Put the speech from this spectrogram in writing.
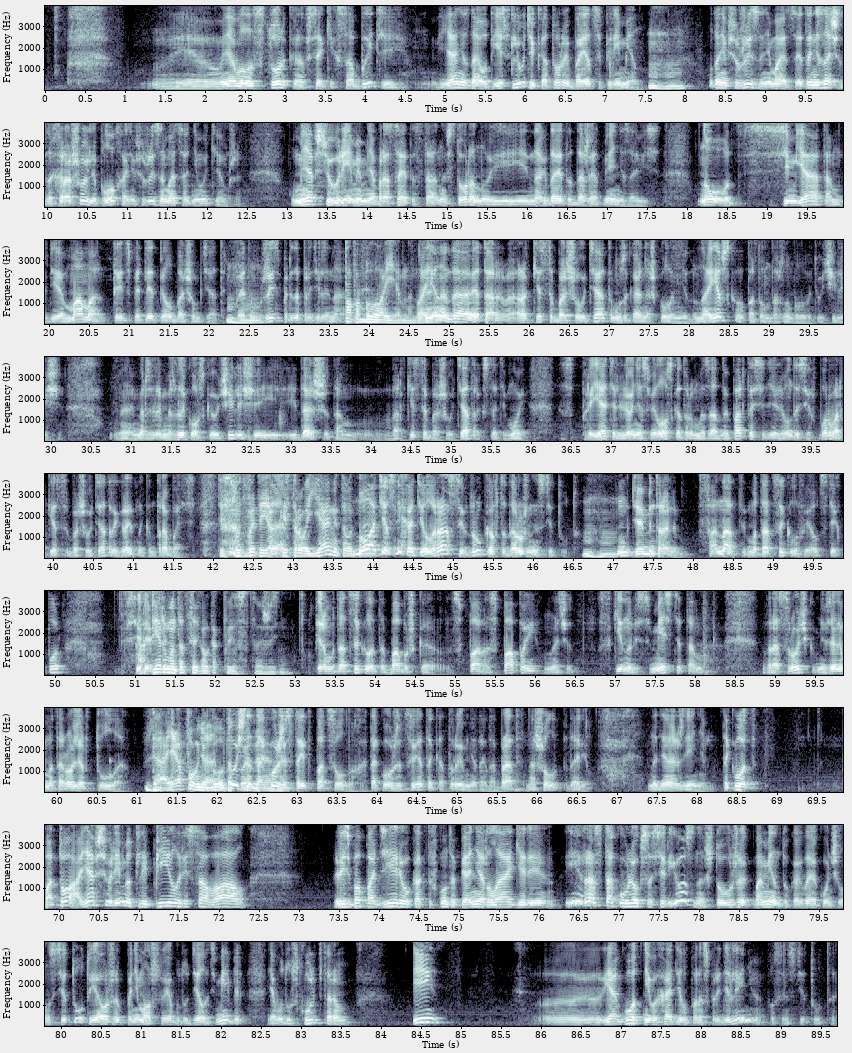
и у меня было столько всяких событий. Я не знаю, вот есть люди, которые боятся перемен. Вот они всю жизнь занимаются. Это не значит, это хорошо или плохо, они всю жизнь занимаются одним и тем же. У меня все время меня бросает из стороны в сторону, и иногда это даже от меня не зависит. Ну, вот семья, там, где мама 35 лет пела в Большом театре, поэтому жизнь предопределена. Папа был военным. да? Военный, да, это ор- оркестр Большого театра, музыкальная школа имени Дунаевского, потом должно было быть училище, Мерзляковское училище, и, и дальше там в оркестре Большого театра, кстати, мой приятель Леня Смелов, с которым мы за одной партой сидели, он до сих пор в оркестре Большого театра играет на контрабасе. То есть вот в этой Да. оркестровой яме-то вот... Ну, отец не хотел, раз, и вдруг автодорожный институт. Ну, диаметрально. Фанат мотоциклов, я вот с тех пор... а первый мотоцикл как появился в твоей жизни? Первый мотоцикл это бабушка с папой, значит, скинулись вместе там в рассрочку, мне взяли мотороллер Тула. Да, я помню, Да, был такой. точно да, такой да. же стоит в подсолнухах, такого же цвета, который мне тогда брат нашел и подарил на день рождения. Так вот, потом, а я все время вот лепил, рисовал, резьба по дереву как-то в каком-то пионер-лагере. И раз так увлекся серьезно, что уже к моменту, когда я кончил институт, я уже понимал, что я буду делать мебель, я буду скульптором. И я год не выходил по распределению после института.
